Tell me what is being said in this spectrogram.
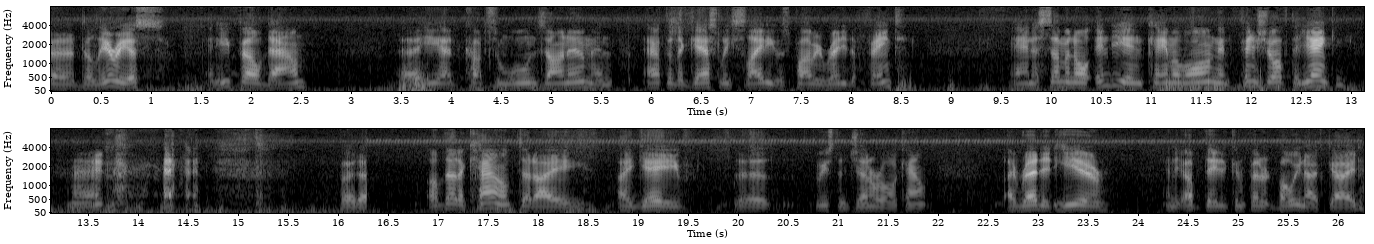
uh, delirious and he fell down uh, he had cuts and wounds on him, and after the ghastly sight, he was probably ready to faint. And a Seminole Indian came along and finished off the Yankee. All right. but uh, of that account that I I gave, uh, at least the general account, I read it here in the updated Confederate Bowie knife guide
